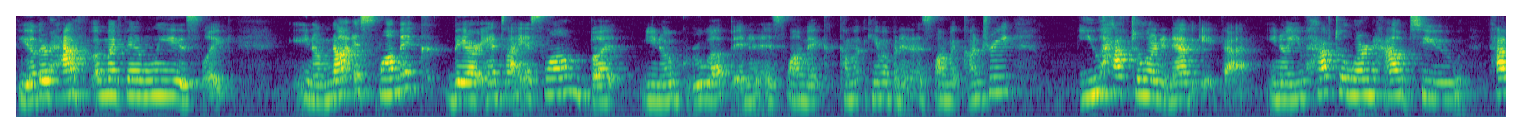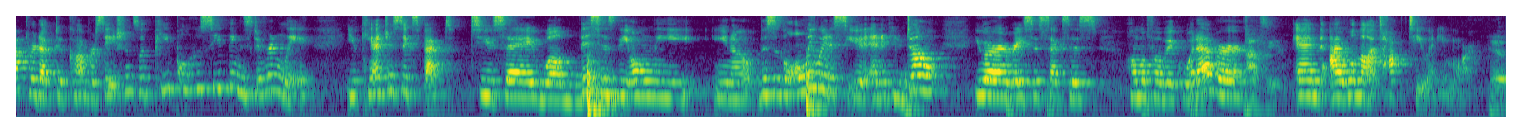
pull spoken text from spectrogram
The other half of my family is like you know, not Islamic. They are anti-Islam, but you know, grew up in an Islamic, come, came up in an Islamic country. You have to learn to navigate that. You know, you have to learn how to have productive conversations with people who see things differently. You can't just expect to say, well, this is the only, you know, this is the only way to see it, and if you don't, you are a racist, sexist, homophobic, whatever, Nazi. and I will not talk to you anymore. Yeah.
